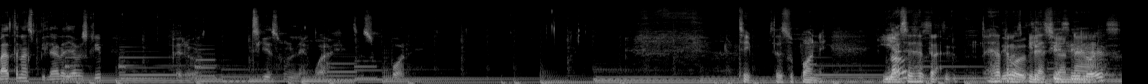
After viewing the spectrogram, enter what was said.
va a transpilar a JavaScript, pero sí es un lenguaje, se supone. Sí, se supone. Y No, hace esa, pues, tra- sí, esa digo, sí, transpilación sí, sí, a, lo es.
